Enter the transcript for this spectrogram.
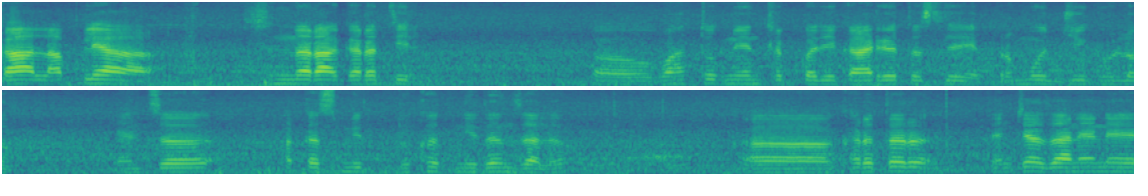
काल आपल्या सिन्नर आगारातील वाहतूक नियंत्रकपदी कार्यरत असलेले प्रमोदजी घोलप यांचं आकस्मिक दुःखद निधन झालं. खरं तर त्यांच्या जाण्याने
